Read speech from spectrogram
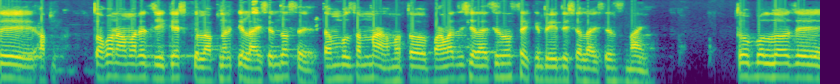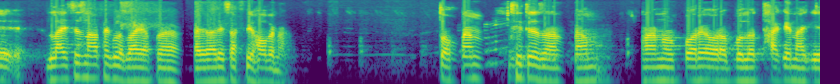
যে তখন আমার জিজ্ঞেস করল আপনার কি লাইসেন্স আছে? তা আমি বলতাম না আমার তো বাংলাদেশে লাইসেন্স আছে কিন্তু এই দেশে লাইসেন্স নাই। তো বলল যে লাইসেন্স না থাকলে ভাই আপনার ড্রাইভারি চাকরি হবে না। তখন আমি চিঠিতে জানালাম জানানোর পরে ওরা বলল থাকেন আগে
